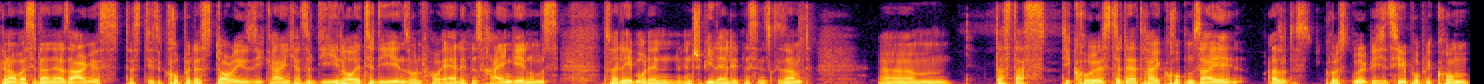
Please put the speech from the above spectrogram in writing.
genau. Was sie dann ja sagen, ist, dass diese Gruppe der Story-Sieger eigentlich, also die Leute, die in so ein VR-Erlebnis reingehen, um es zu erleben oder in ein Spielerlebnis insgesamt, ähm, dass das die größte der drei Gruppen sei, also das größtmögliche Zielpublikum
